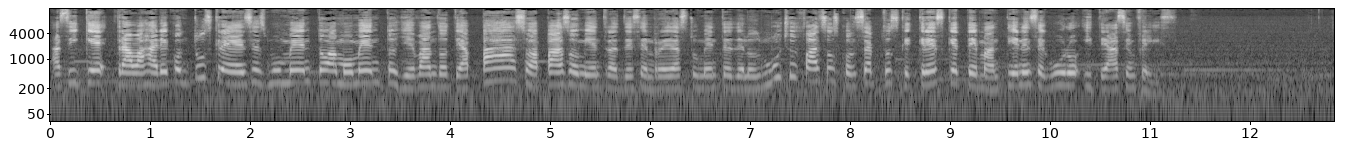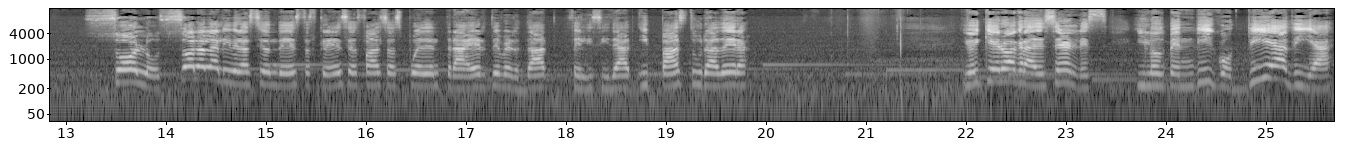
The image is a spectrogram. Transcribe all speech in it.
Así que trabajaré con tus creencias momento a momento, llevándote a paso a paso mientras desenredas tu mente de los muchos falsos conceptos que crees que te mantienen seguro y te hacen feliz. Solo, solo la liberación de estas creencias falsas pueden traer de verdad felicidad y paz duradera. Y hoy quiero agradecerles y los bendigo día a día.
